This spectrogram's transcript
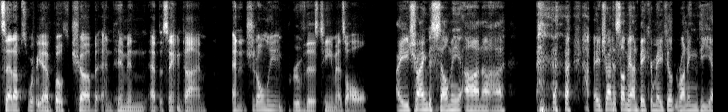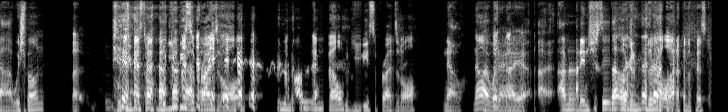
setups where you have both Chubb and him in at the same time, and it should only improve this team as a whole. Are you trying to sell me on? Uh, are you trying to sell me on Baker Mayfield running the uh, wishbone? Uh, would, you be, would you be surprised at all in the modern NFL? Would you be surprised at all? No, no, I wouldn't. I, I am not interested though. They're gonna, they're gonna line up in the pistol.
